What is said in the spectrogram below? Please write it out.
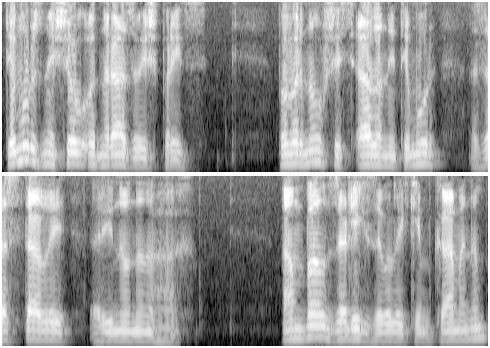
Тимур знайшов одноразовий шприц. Повернувшись, Алан і Тимур застали ріно на ногах. Амбал заліг за великим каменем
